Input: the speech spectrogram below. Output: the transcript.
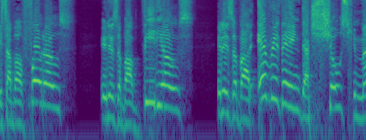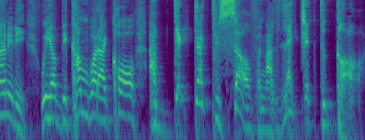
It's about photos, it is about videos. It is about everything that shows humanity. We have become what I call addicted to self and allergic to God.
